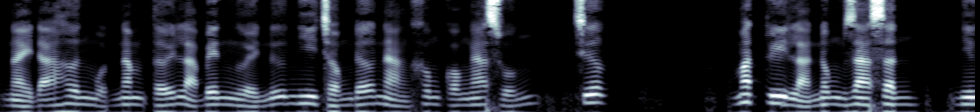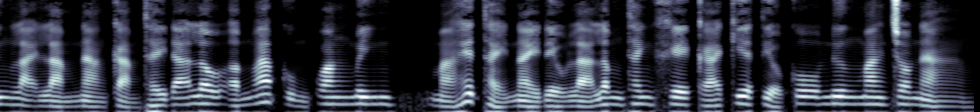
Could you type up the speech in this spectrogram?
này đã hơn một năm tới là bên người nữ nhi chống đỡ nàng không có ngã xuống, trước. Mắt tuy là nông ra sân, nhưng lại làm nàng cảm thấy đã lâu ấm áp cùng quang minh, mà hết thảy này đều là lâm thanh khê cái kia tiểu cô nương mang cho nàng.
